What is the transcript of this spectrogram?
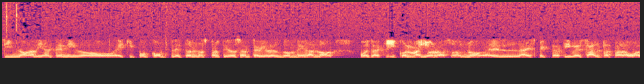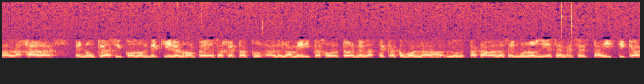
Si no había tenido equipo completo en los partidos anteriores donde ganó, pues aquí con mayor razón, ¿no? la expectativa es alta para Guadalajara en un clásico donde quieren romper esa jetatura del América, sobre todo en el Azteca, como lo destacabas hace algunos días en esa estadística.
